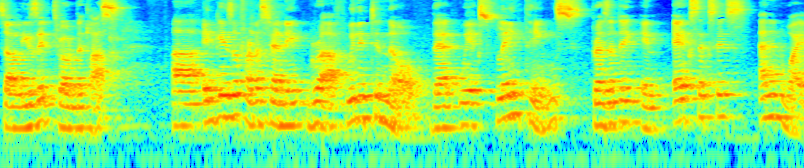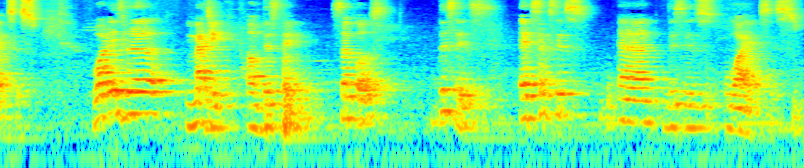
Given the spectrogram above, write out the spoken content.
so I'll use it throughout the class. Uh, in case of understanding graph, we need to know that we explain things presenting in x-axis and in y-axis. What is the magic of this thing? Suppose this is x-axis and this is y-axis.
